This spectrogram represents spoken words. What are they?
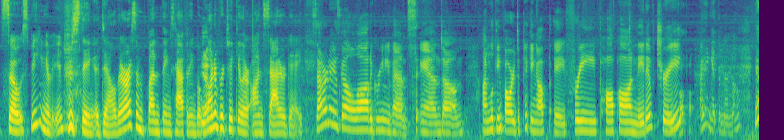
So, speaking of interesting, Adele, there are some fun things happening, but Yep. one in particular on Saturday. Saturday's got a lot of green events, and um, I'm looking forward to picking up a free pawpaw native tree. I didn't get the memo. Yeah,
